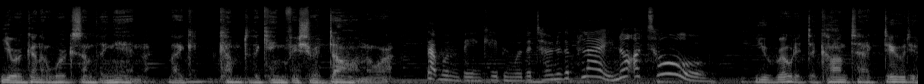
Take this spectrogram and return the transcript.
You were gonna work something in, like come to the Kingfisher at dawn, or... That wouldn't be in keeping with the tone of the play, not at all you wrote it to contact Dudu.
